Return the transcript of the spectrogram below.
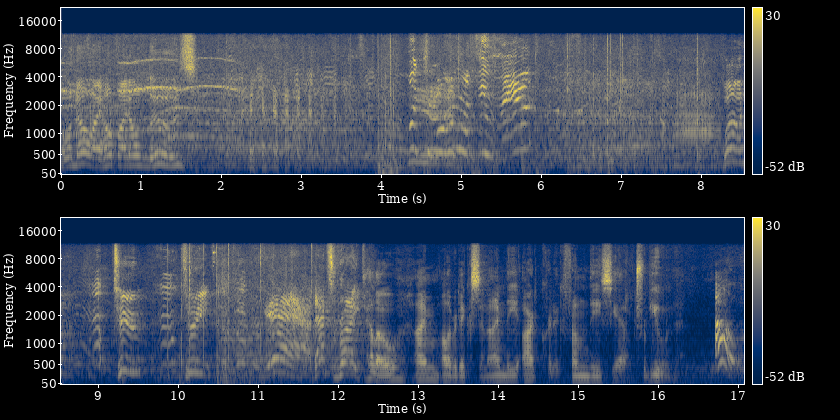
Oh no, I hope I don't lose. What's wrong with you, man? One, two, three. Yeah, that's right. Hello, I'm Oliver Dixon. I'm the art critic from the Seattle Tribune. Oh,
